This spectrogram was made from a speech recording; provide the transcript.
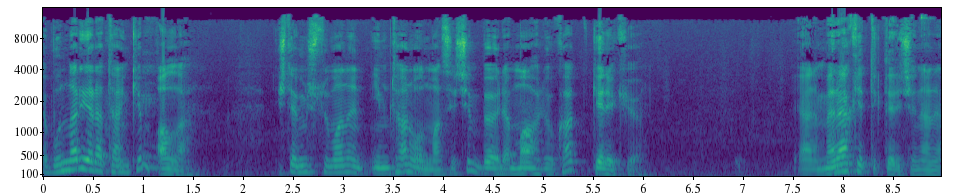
E bunları yaratan kim? Allah. İşte Müslümanın imtihan olması için böyle mahlukat gerekiyor. Yani merak ettikleri için hani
